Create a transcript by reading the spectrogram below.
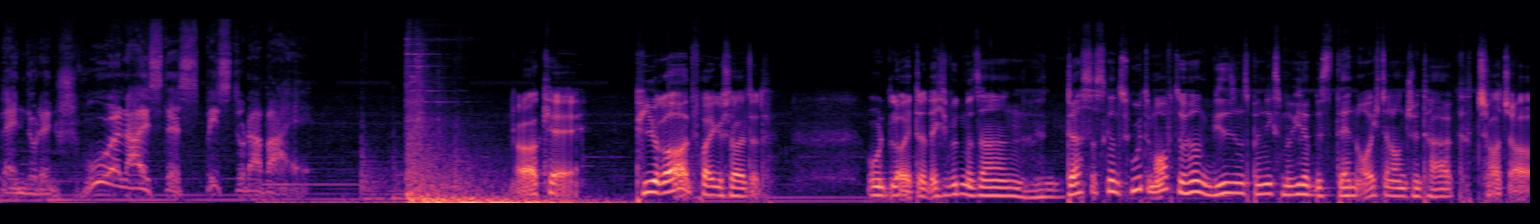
Wenn du den Schwur leistest, bist du dabei. Okay. Pirat freigeschaltet. Und Leute, ich würde mal sagen, das ist ganz gut, um aufzuhören. Wir sehen uns beim nächsten Mal wieder. Bis dann, euch dann noch einen schönen Tag. Ciao, ciao.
